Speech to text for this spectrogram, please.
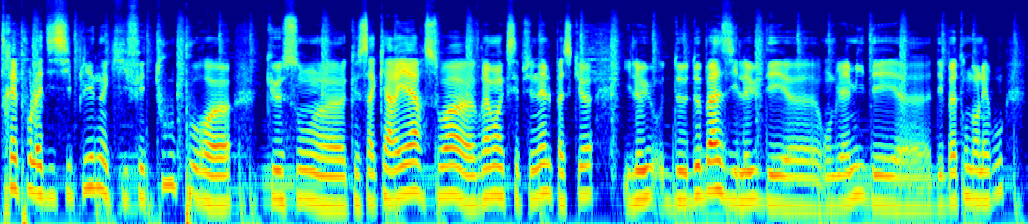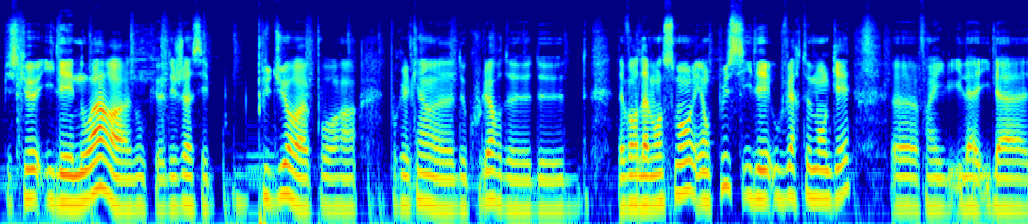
très pour la discipline, qui fait tout pour euh, que, son, que sa carrière soit vraiment exceptionnelle parce que il a eu, de, de base, il a eu des, on lui a mis des, des bâtons dans les roues puisqu'il est noir, donc déjà c'est plus dur pour, un, pour quelqu'un euh, de couleur d'avoir de l'avancement. Et en plus il est ouvertement gay. Euh, enfin il, a,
